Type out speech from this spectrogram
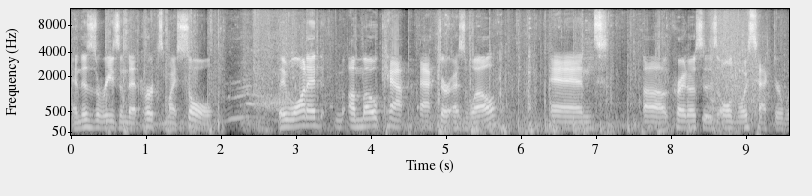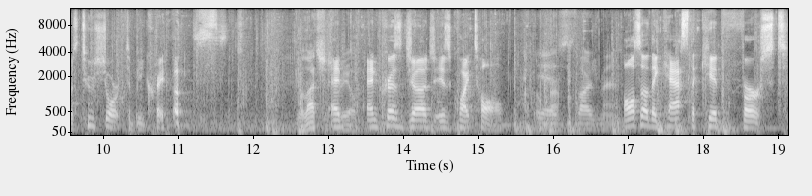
And this is a reason that hurts my soul. They wanted a mocap actor as well, and uh, Kratos' old voice actor was too short to be Kratos. Well, that's just And, real. and Chris Judge is quite tall. Yes, large man. Also, they cast the kid first,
